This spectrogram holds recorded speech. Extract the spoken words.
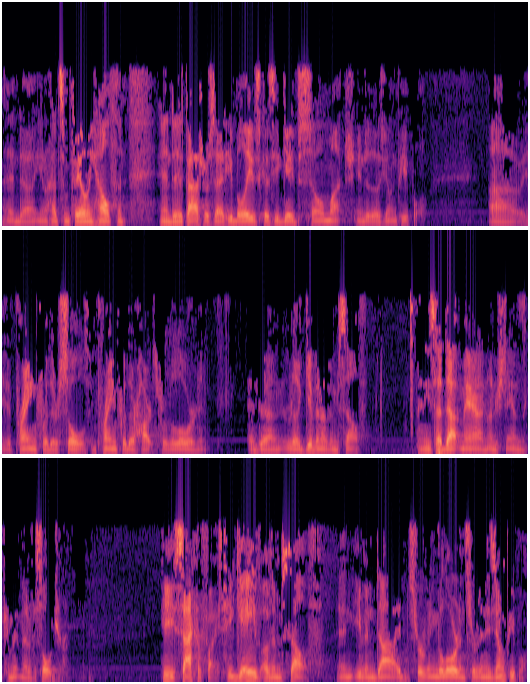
and uh, you know had some failing health and and his pastor said he believes because he gave so much into those young people, uh, praying for their souls and praying for their hearts for the Lord. And and uh, really given of himself. And he said, That man understands the commitment of a soldier. He sacrificed, he gave of himself, and even died serving the Lord and serving these young people.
